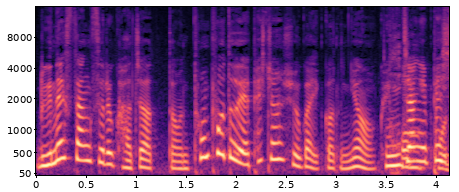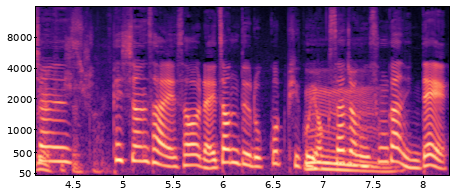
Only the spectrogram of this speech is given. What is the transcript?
르네상스를 가져왔던 톰 포드의 패션쇼가 있거든요. 굉장히 패션 패션쇼. 패션사에서 레전드로 꼽히고 음. 역사적인 순간인데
